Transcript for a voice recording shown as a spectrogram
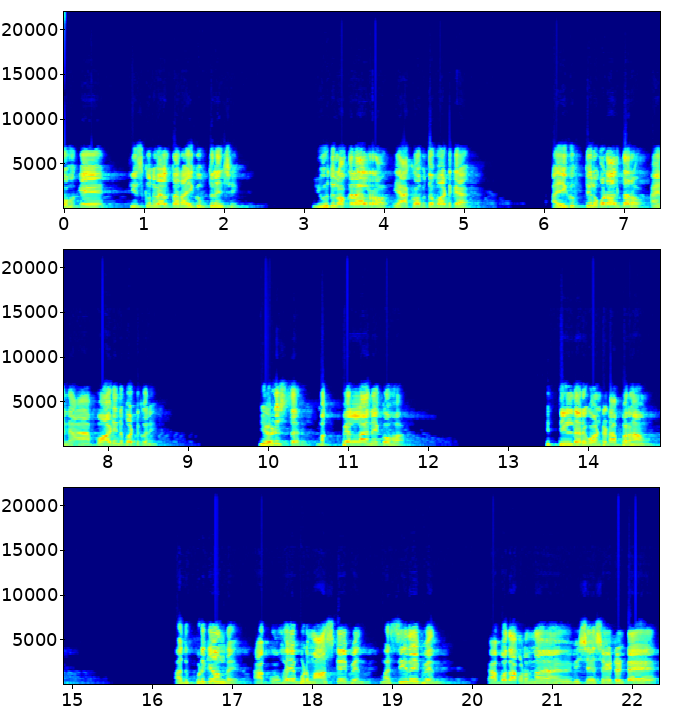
గుహకి తీసుకుని వెళ్తారు ఐగుప్తు నుంచి. యూదులు ఒక్కరు వెళ్ళరు యాకోబుతో పాటుగా. ఐగుప్తులు కూడా వెళ్తారు. ఆయన ఆ బాడీని పట్టుకొని ఏడుస్తారు. మక్పెల్ల అనే గుహ. ఇత్తిల్దారు కొంటాడు అబ్రహాం అది ఇప్పటికే ఉంది. ఆ గుహ ఇప్పుడు మాస్క్ అయిపోయింది మసీద్ అయిపోయింది. కాకపోతే అక్కడ ఉన్న విశేషం ఏంటంటే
